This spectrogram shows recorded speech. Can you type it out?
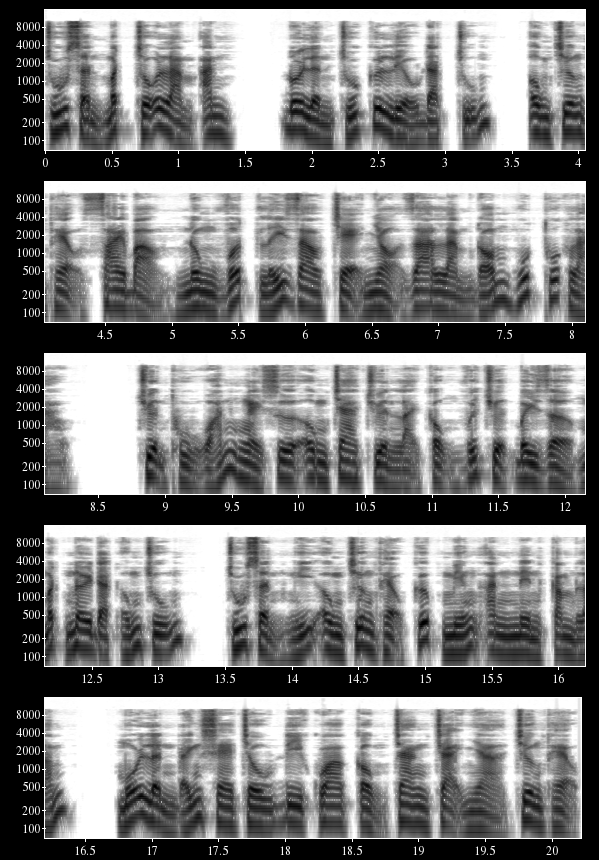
chú Sần mất chỗ làm ăn. Đôi lần chú cứ liều đặt trúm, ông Trương Thẹo sai bảo nông vớt lấy dao trẻ nhỏ ra làm đóm hút thuốc lào. Chuyện thủ oán ngày xưa ông cha truyền lại cộng với chuyện bây giờ mất nơi đặt ống trúm, chú Sần nghĩ ông Trương Thẹo cướp miếng ăn nên căm lắm. Mỗi lần đánh xe Châu đi qua cổng trang trại nhà Trương Thẹo,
